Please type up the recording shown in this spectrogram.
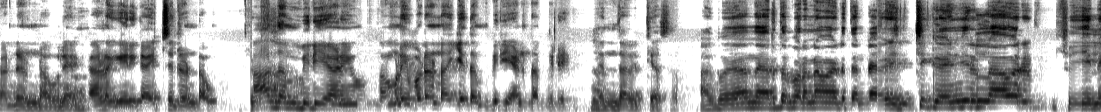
കണ്ടിട്ടുണ്ടാവും അല്ലെ? അവിടെ കയറി കഴിച്ചിട്ടുണ്ടാവും. ആ ദം ബിരിയാണിയും നമ്മൾ ഇവിടെ ഉണ്ടാക്കിയ ദം ബിരിയാണി തമ്മിൽ എന്താ വ്യത്യാസം? അപ്പൊ ഞാൻ നേരത്തെ പറഞ്ഞ മാതിരി തന്നെ കഴിച്ച് കഴിഞ്ഞിട്ടുള്ള ആ ഒരു ഫീൽ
